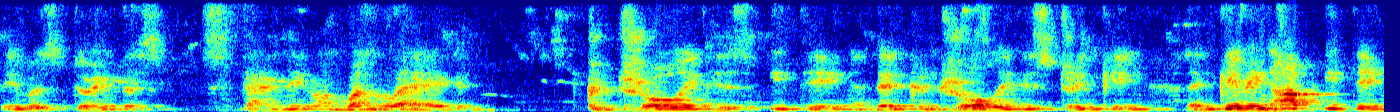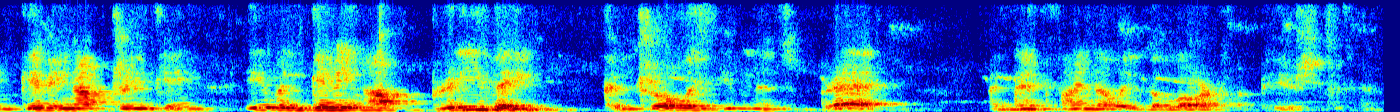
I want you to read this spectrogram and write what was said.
he was doing this standing on one leg and controlling his eating and then controlling his drinking, then giving up eating, giving up drinking, even giving up breathing, controlling even his breath. And then finally the Lord appears to him.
